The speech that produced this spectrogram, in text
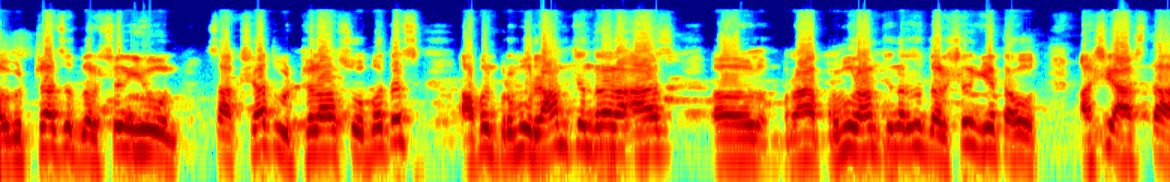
विठ्ठलाचं दर्शन घेऊन साक्षात विठ्ठलासोबतच आपण प्रभू रामचंद्राला आज रा प्रभू रामचंद्राचं दर्शन घेत आहोत अशी आस्था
